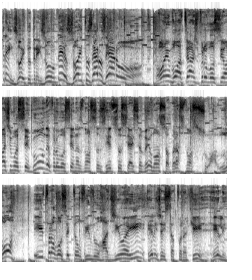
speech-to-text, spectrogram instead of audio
3831 1800. Oi, boa tarde para você, ótima segunda para você nas nossas redes sociais também. O nosso abraço, nosso alô. E para você que tá ouvindo o radinho aí, ele já está por aqui, ele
